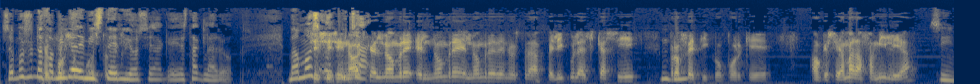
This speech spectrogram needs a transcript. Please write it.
Somos una familia de misterio, o sea, que está claro. Vamos, sí, sí, sí, no, es que el nombre, el nombre, el nombre de nuestra película es casi profético, porque aunque se llama La Familia, sí.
